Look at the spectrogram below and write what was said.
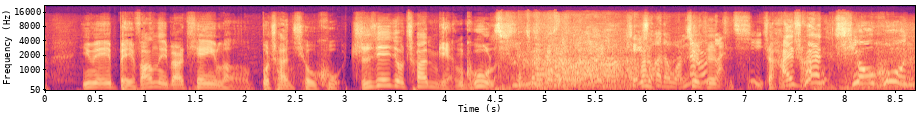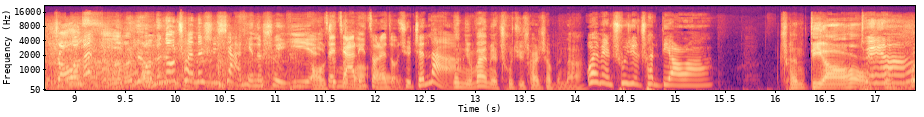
因为北方那边天一冷不穿秋裤，直接就穿棉裤了。谁说的？我们那有暖气。这还穿秋裤，你找我们死吗？我们都穿的是夏天的睡衣，在家里走来走去，真的。那你外面出去穿什么呢？外面出去穿貂啊？穿貂，对呀、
